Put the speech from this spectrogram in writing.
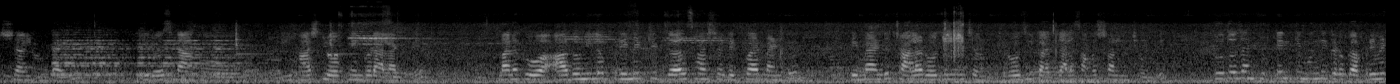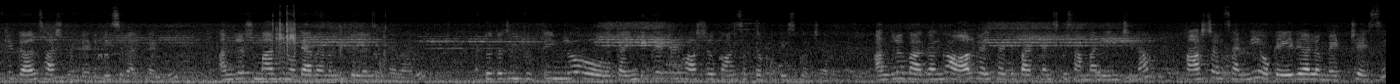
విషయాలు ఉంటాయి. ఈరోజు నాకు ఈ హాస్టల్ ఓపెనింగ్ కూడా అలాంటిదే. మనకు ఆదోనిలో prematric girls hostel requirement demand చాలా రోజుల నుంచి రోజులు కాదు చాలా సంవత్సరాల నుంచి ఉంది. టూ థౌజండ్ ఫిఫ్టీన్కి ముందు ఇక్కడ ఒక ప్రీమెట్రిక్ గర్ల్స్ హాస్టల్ ఉండేది బీసీ వెల్ఫేర్కి అందులో సుమారు నూట యాభై మంది పిల్లలు ఉండేవారు. టూ థౌజండ్ ఫిఫ్టీన్లో ఒక ఇంటిగ్రేటెడ్ హాస్టల్ కాన్సెప్ట్ ఒకటి తీసుకొచ్చారు. అందులో భాగంగా ఆల్ వెల్ఫేర్ డిపార్ట్మెంట్స్కి సంబంధించిన హాస్టల్స్ అన్నీ ఒక ఏరియాలో మెట్ చేసి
